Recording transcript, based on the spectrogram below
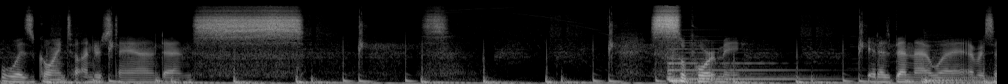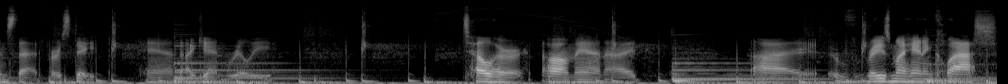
was going to understand and s- s- support me. It has been that way ever since that first date, and I can really tell her, "Oh man, I I raised my hand in class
